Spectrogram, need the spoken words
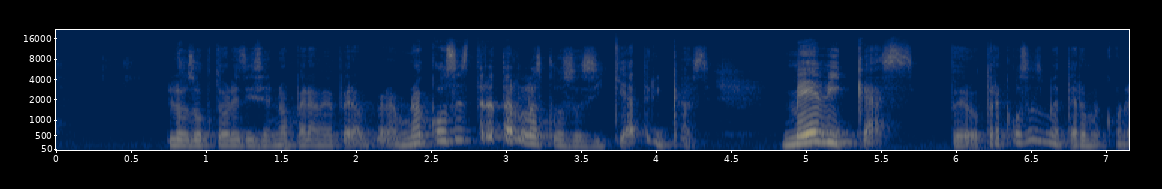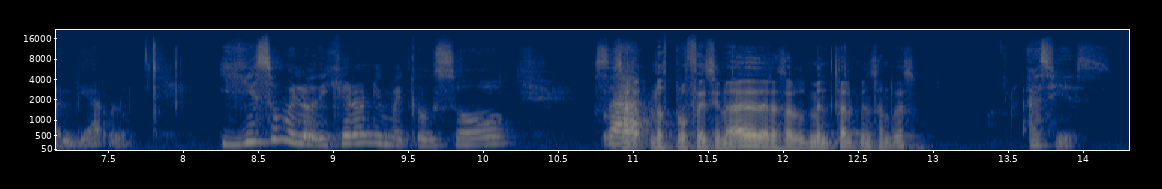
Los doctores dicen, no, espérame, espérame, espérame. Una cosa es tratar las cosas psiquiátricas, médicas, pero otra cosa es meterme con el diablo. Y eso me lo dijeron y me causó o sea, los profesionales de la salud mental pensando eso. Así es.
